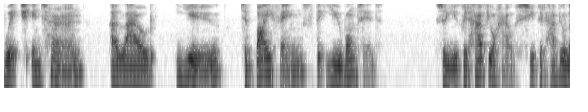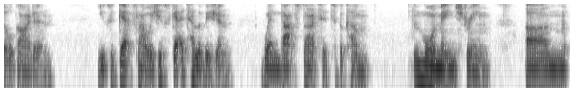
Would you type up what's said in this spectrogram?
which in turn allowed you to buy things that you wanted. So you could have your house, you could have your little garden, you could get flowers, you could get a television when that started to become more mainstream. Um,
